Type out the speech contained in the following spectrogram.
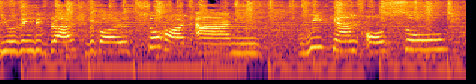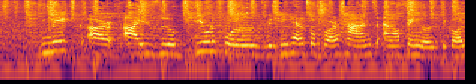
using the brush because it's so hot and we can also make our eyes look beautiful with the help of our hands and our fingers because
